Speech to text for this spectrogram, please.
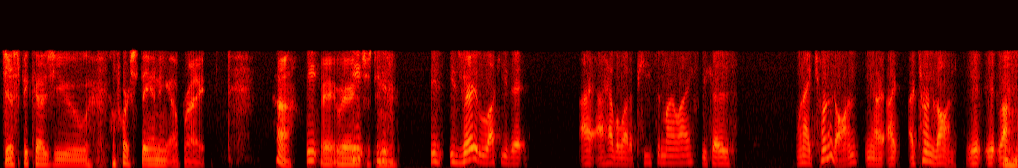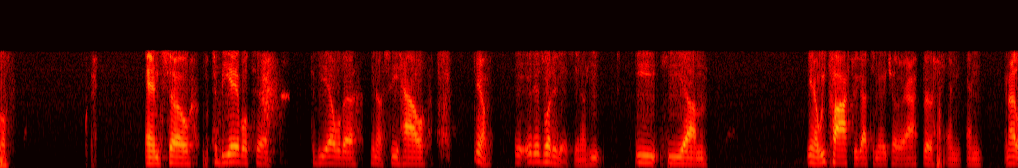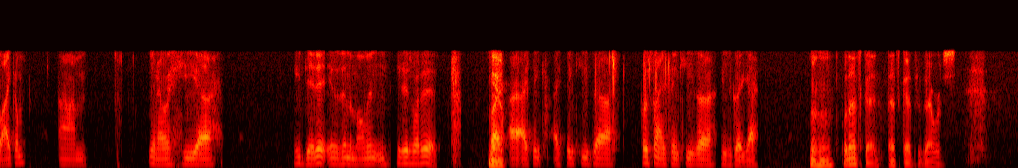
Just because you were standing upright. Huh. He, Very very he- interesting. he's- he's he's very lucky that I, I have a lot of peace in my life because when I turn it on, you know, I I turn it on. It it rocks Mhm. And so to be able to to be able to you know see how you know it, it is what it is. You know he he he um you know we talked, we got to know each other after, and and and I like him. Um, you know he uh he did it. It was in the moment, and it is what it is. But Yeah. I, I think I think he's uh personally I think he's a he's a great guy. hmm Well, that's good. That's good that there was,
